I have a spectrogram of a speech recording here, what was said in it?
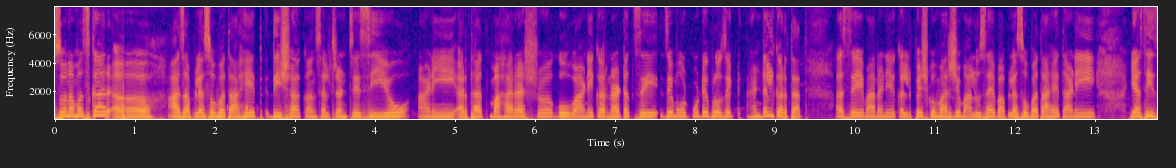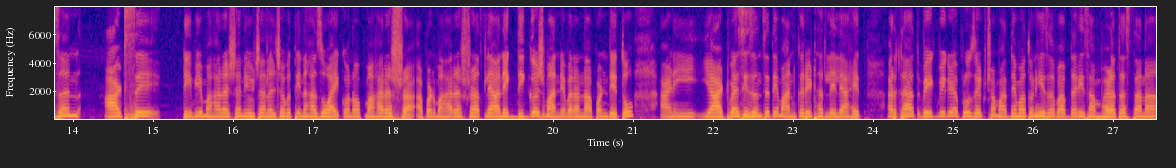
सो नमस्कार आज आपल्यासोबत आहेत दिशा कन्सल्टंटचे सी ई ओ आणि अर्थात महाराष्ट्र गोवा आणि कर्नाटकचे जे मोठमोठे प्रोजेक्ट हँडल करतात असे माननीय कल्पेश कुमारजी मालूसाहेब आपल्यासोबत आहेत. आणि या सीझन आठचे टी व्ही महाराष्ट्र न्यूज चॅनलच्या वतीनं हा जो आयकॉन ऑफ महाराष्ट्र आपण महाराष्ट्रातल्या अनेक दिग्गज मान्यवरांना आपण देतो आणि या आठव्या सीझनचे ते मानकरी ठरलेले आहेत. अर्थात वेगवेगळ्या प्रोजेक्टच्या माध्यमातून ही जबाबदारी सांभाळत असताना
